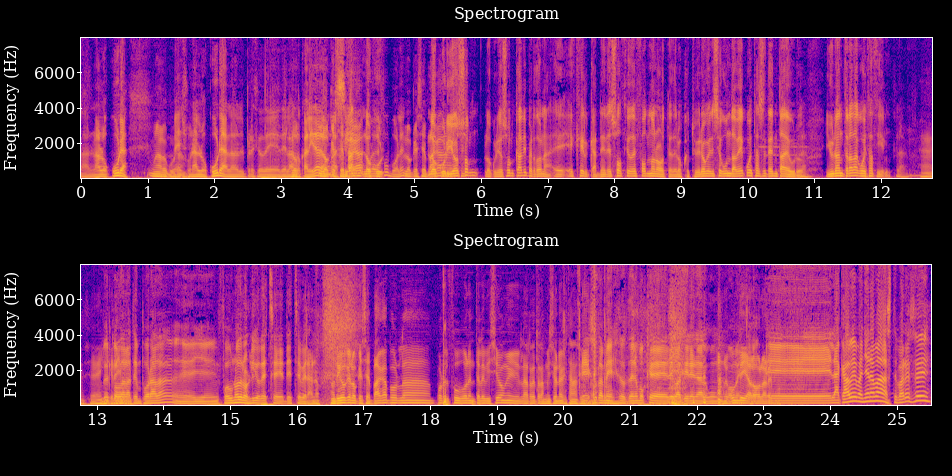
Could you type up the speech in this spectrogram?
una, una locura. Una locura. Es una locura el precio de, de la Lo- localidad. lo que se paga- lo cu- fútbol, ¿eh? lo que se Lo paga- curioso, lo curioso en Cádiz, perdona, eh, es que el carnet de socio de Fondo Norte de los que estuvieron en segunda B cuesta 70 euros y una entrada cuesta 100. Eh, sí, es ver increíble. toda la temporada eh, fue uno de los líos de este, de este verano. No digo que lo que se paga por la por el fútbol en televisión y las retransmisiones que están haciendo. Eso también lo tenemos que debatir en algún, Algún momento. día lo hablaremos. Eh, la cabe mañana más, ¿te parece?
